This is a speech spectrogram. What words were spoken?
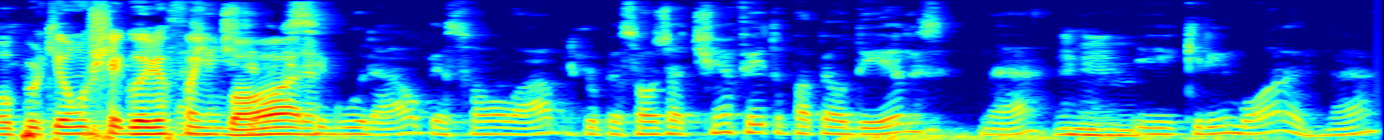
ou porque um chegou e já foi a gente embora. Teve que segurar o pessoal lá, porque o pessoal já tinha feito o papel deles, né? Uhum. E queria ir embora, né?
